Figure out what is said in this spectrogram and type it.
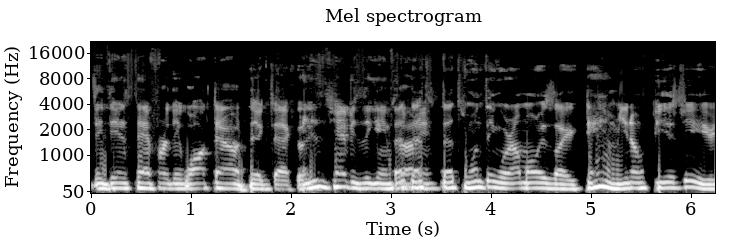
they didn't stand for it. They walked out. exactly. And this is a Champions League game. So, That, I that's mean, that's one thing where I'm always like, damn, you know, PSG, you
